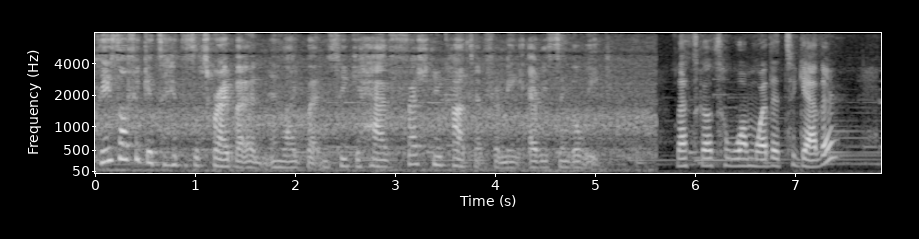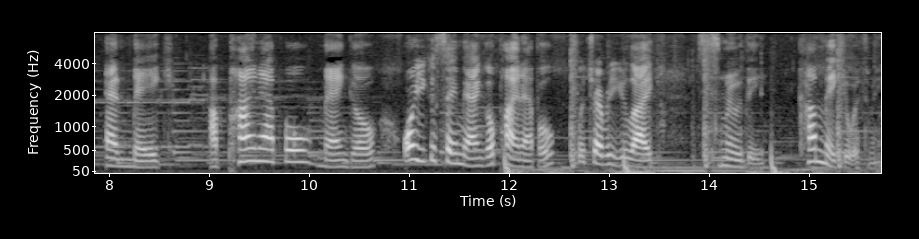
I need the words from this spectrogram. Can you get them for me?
please don't forget to hit the subscribe button and like button so you can have fresh new content from me every single week. Let's go to warm weather together and make a pineapple mango, or you could say mango pineapple, whichever you like, smoothie. Come make it with me.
